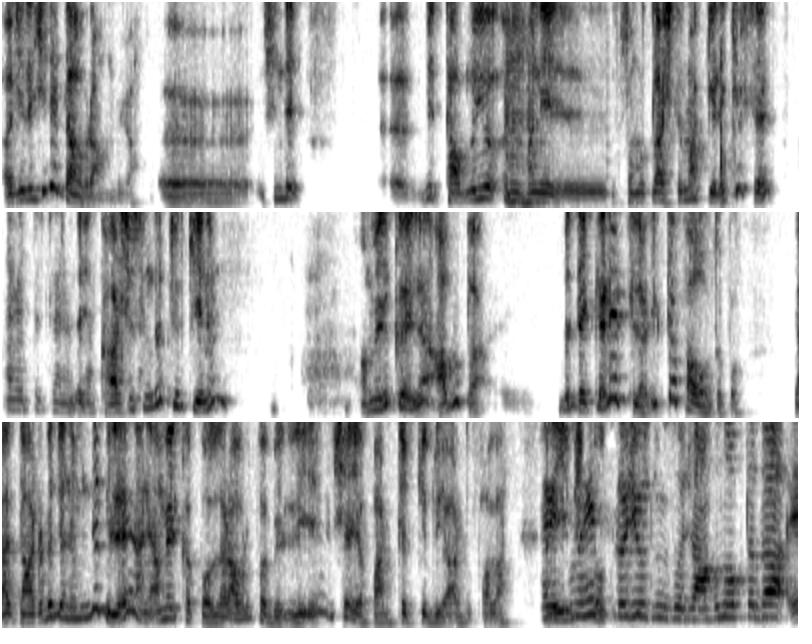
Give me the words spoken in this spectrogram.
aceleci de davranmıyor. Şimdi bir tabloyu hani somutlaştırmak gerekirse Evet lütfen. Karşısında Türkiye'nin Amerika ile Avrupa ve deklare ettiler. İlk defa oldu bu. Ya darbe döneminde bile hani Amerika kollar Avrupa Birliği şey yapar, tepki duyardı falan. Hani evet bunu hep söylüyordunuz hocam. Bu noktada e,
